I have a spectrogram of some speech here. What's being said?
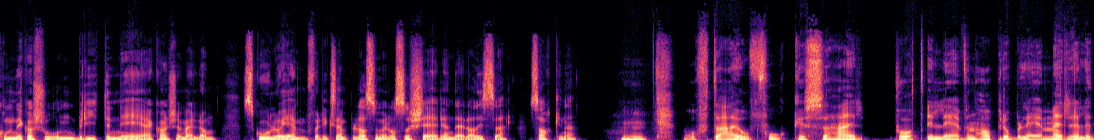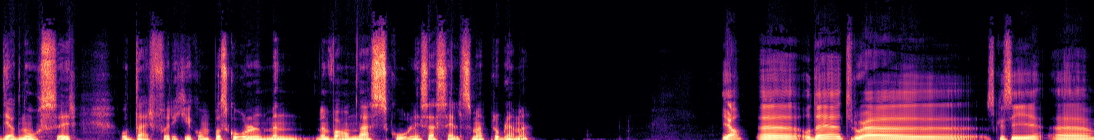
kommunikasjonen bryter ned, kanskje mellom skole og hjem, for eksempel, som vel også skjer i en del av disse sakene. Mm. Ofte er jo fokuset her på at eleven har problemer eller diagnoser, og derfor ikke kommer på skolen, men, men hva om det er skolen i seg selv som er problemet? Ja, eh, og det tror jeg skal si eh,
